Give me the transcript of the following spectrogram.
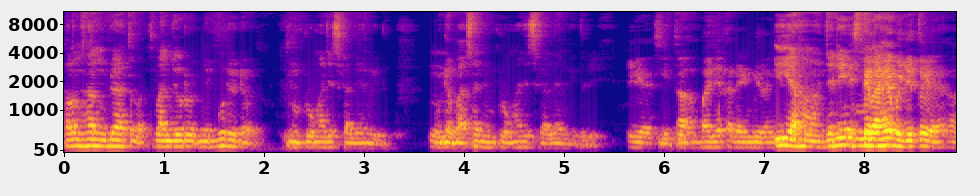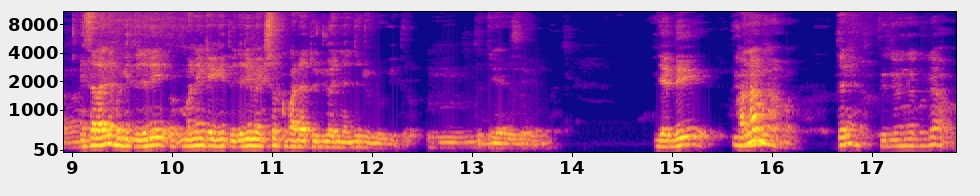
Kalau misalnya udah ter- terlanjur nyebur ya udah nyemplung aja sekalian gitu. Hmm. udah basah nyemplung aja sekalian gitu deh. Iya sih Gitu. Banyak ada yang bilang iya gitu. jadi istilahnya begitu ya. Ah. istilahnya begitu. Jadi mending kayak gitu. Jadi make sure kepada tujuannya aja dulu gitu jadi Karena- apa? Tujuannya- Tujuannya kuliah apa?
